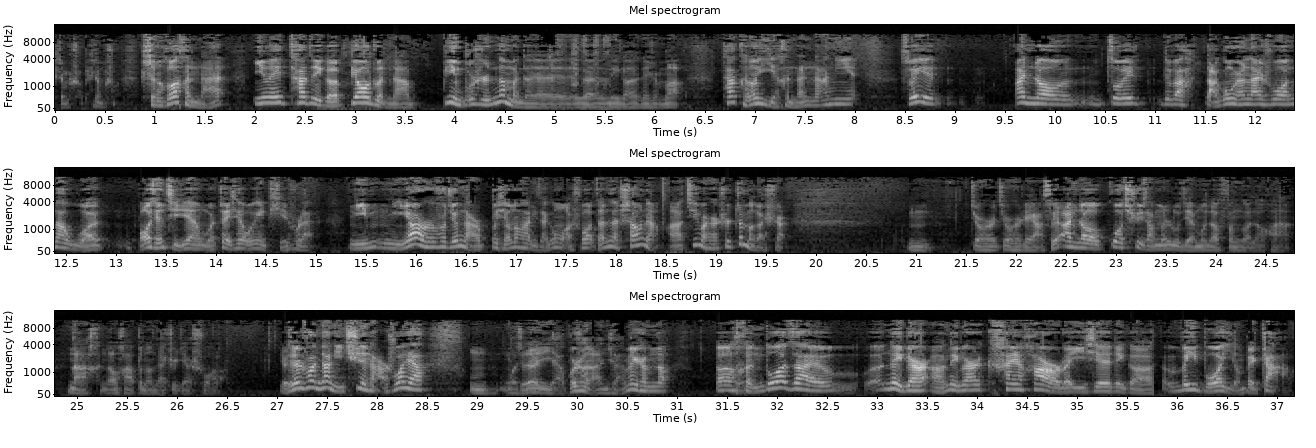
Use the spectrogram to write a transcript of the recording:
别这么说，别这么说，审核很难，因为它这个标准呢，并不是那么的那个那个那什么，它可能也很难拿捏。所以，按照作为对吧打工人来说，那我保险起见，我这些我给你提出来。你你要是说觉得哪儿不行的话，你再跟我说，咱再商量啊。基本上是这么个事儿。嗯，就是就是这样。所以，按照过去咱们录节目的风格的话，那很多话不能再直接说了。有些人说，你让你去哪说去啊？嗯，我觉得也不是很安全。为什么呢？呃，很多在呃那边啊，那边开号的一些这个微博已经被炸了，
